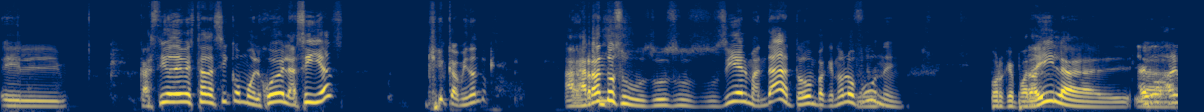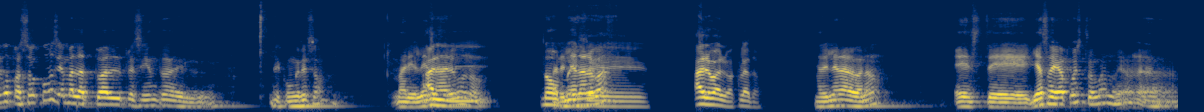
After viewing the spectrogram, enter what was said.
el Castillo debe estar así como el juego de las sillas, que caminando, agarrando su, su, su, su silla del mandato, para que no lo funen. Porque por No, ahí la... la- ¿Algo, algo pasó? ¿Cómo se llama la actual presidenta del, del Congreso? María Elena, al- algo, ¿no? No, ¿Marilena pues, Alba? eh, Alba, Alba, claro. María Elena Alba, ¿no? Este, ya se había puesto, mano, ya la-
